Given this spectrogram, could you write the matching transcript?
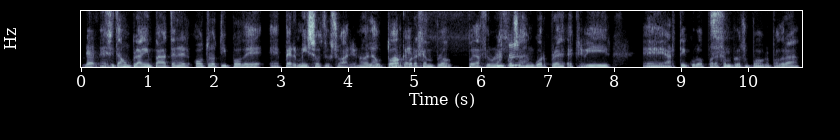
Bien. necesitas un plugin para tener otro tipo de eh, permisos de usuario, ¿no? El autor, por ejemplo, puede hacer unas cosas en WordPress, escribir eh, artículos, por Sí. ejemplo, supongo que podrá,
